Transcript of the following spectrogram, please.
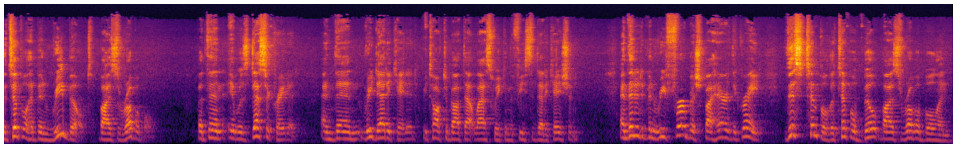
The temple had been rebuilt by Zerubbabel, but then it was desecrated and then rededicated. We talked about that last week in the Feast of Dedication. And then it had been refurbished by Herod the Great. This temple, the temple built by Zerubbabel and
